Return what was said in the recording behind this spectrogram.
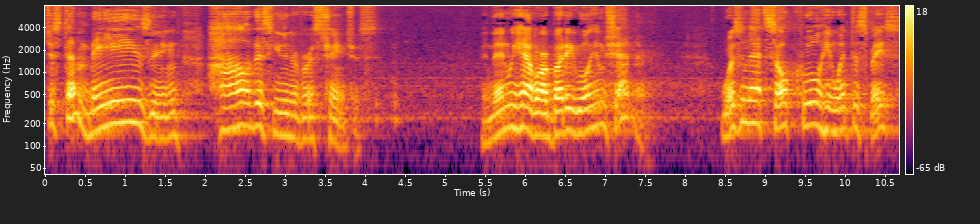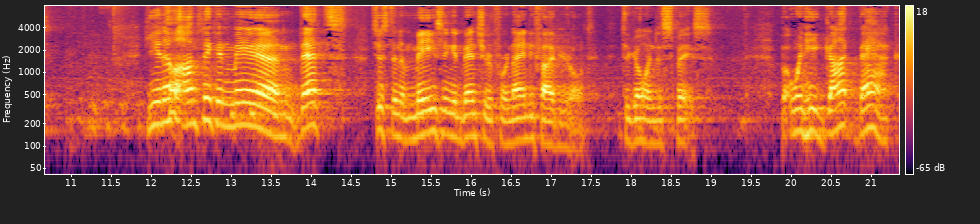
Just amazing how this universe changes. And then we have our buddy William Shatner. Wasn't that so cool he went to space? You know, I'm thinking, man, that's just an amazing adventure for a 95 year old to go into space. But when he got back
